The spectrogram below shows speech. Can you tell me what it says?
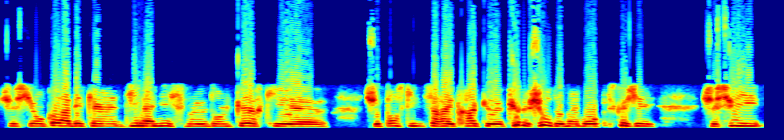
je suis encore avec un dynamisme dans le cœur qui est, euh, je pense qu'il ne s'arrêtera que, que le jour de ma mort, parce que j'ai, je suis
